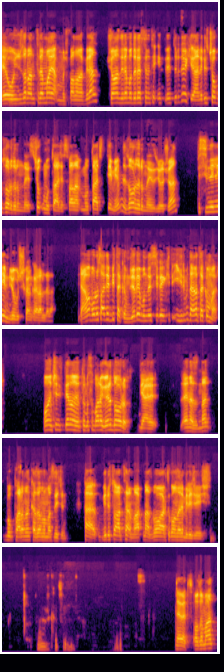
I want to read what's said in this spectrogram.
E oyuncular antrenman yapmış falan filan. Şu an Dinamo Dresden'in teknik direktörü diyor ki yani biz çok zor durumdayız. Çok muhtacız falan. Muhtaç demiyorum da zor durumdayız diyor şu an. Bir sinirliyim diyor bu çıkan kararlara. Ya ama bunu sadece bir takım diyor ve Bundesliga 2'de 20 tane takım var. Onun için liglerin oynatılması bana göre doğru. Yani en azından bu paranın kazanılması için. Ha virüs artar mı artmaz mı o artık onların bileceği iş. Evet o zaman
